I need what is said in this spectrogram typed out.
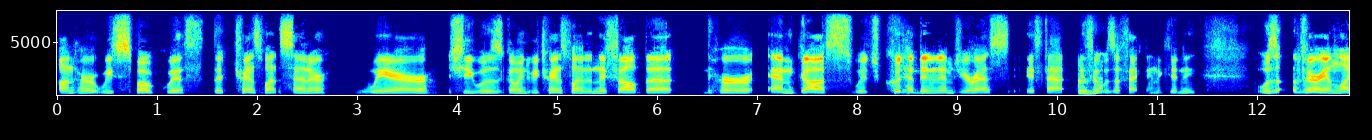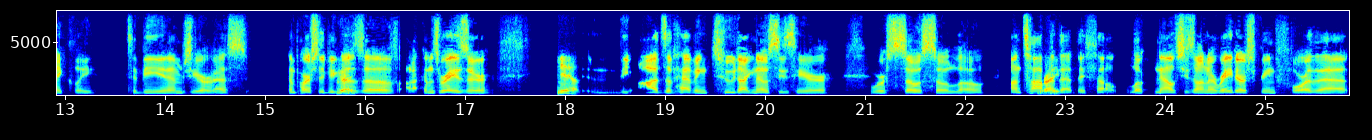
on her. We spoke with the transplant center where she was going to be transplanted, and they felt that her MGUS, which could have been an MGRS if that mm-hmm. if it mm-hmm. was affecting the kidney, was very unlikely to be an MGRS, and partially because right. of Occam's razor. Yeah, the odds of having two diagnoses here were so so low. On top right. of that, they felt, look, now she's on a radar screen for that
